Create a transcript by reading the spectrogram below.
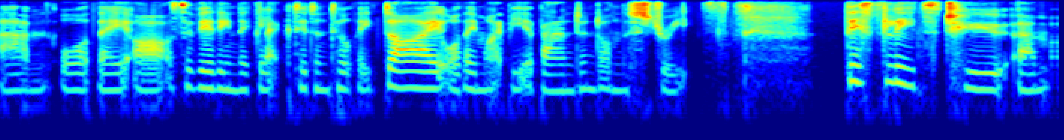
um, or they are severely neglected until they die, or they might be abandoned on the streets. This leads to um,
